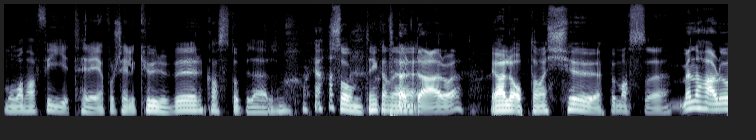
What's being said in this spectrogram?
Må man ha fire, tre forskjellige kurver, kaste oppi der og sånn? Ja. Sånne ting kan Det er jeg der òg, ja. Ja, eller opptatt av å kjøpe masse Men har du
